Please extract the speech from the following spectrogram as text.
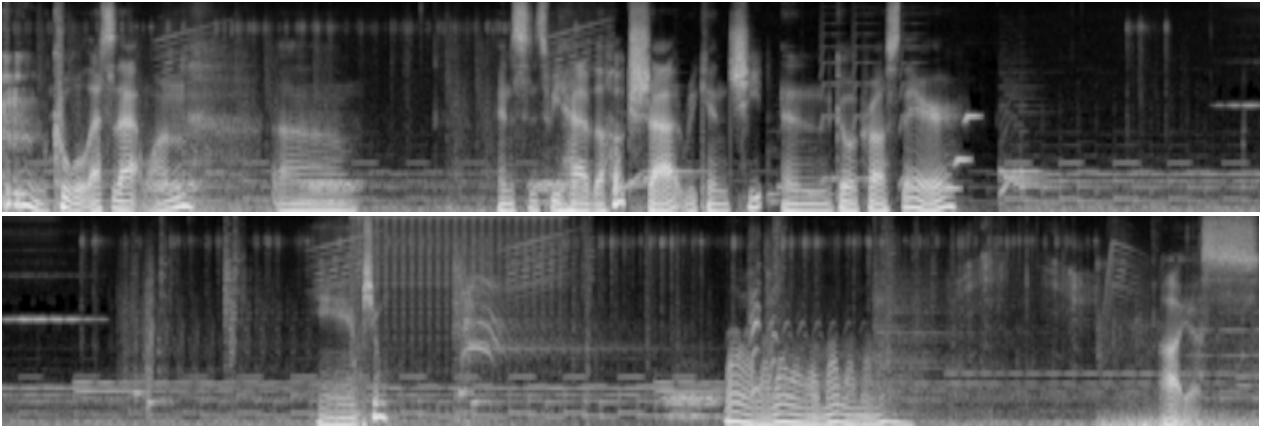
cool, that's that one. Um, and since we have the hook shot, we can cheat and go across there. And pew. Ah, yes.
